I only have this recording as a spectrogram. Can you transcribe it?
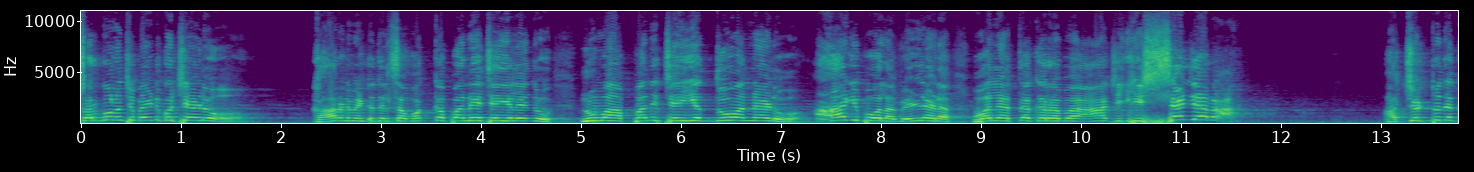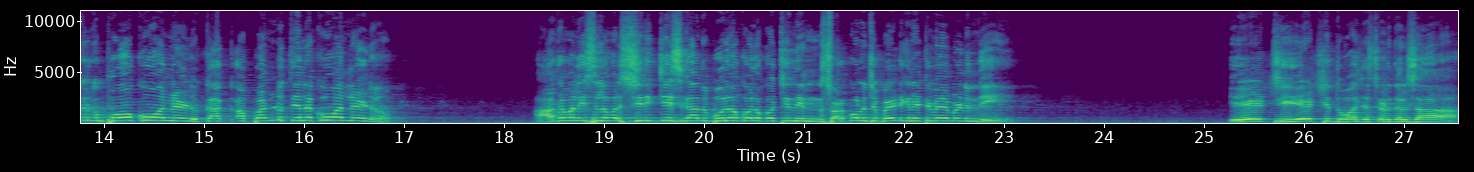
స్వర్గం నుంచి బయటకు వచ్చాడు. కారణం ఏంటో తెలుసా? ఒక్క పనే చేయలేదు. నువ్వు ఆ పని చెయ్యొద్దు అన్నాడు. ఆగిపోలా వెళ్ళాడా. వలె తకరబ ఈ షజరా. ఆ చెట్టు దగ్గరకు పోకు అన్నాడు. ఆ పండు తినకు అన్నాడు. ఆదమలీసుల వారు సిరిక్ చేసి కాదు భూలోకంలోకి వచ్చింది. స్వర్గం నుంచి బయటికి నెట్టివేయబడింది. ఏడ్చి ఏడ్చి దువా చేస్తాడు తెలుసా?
